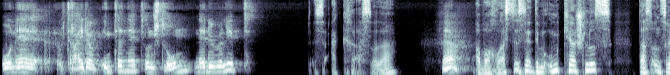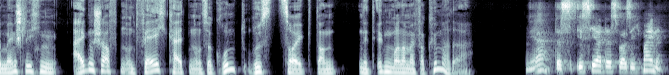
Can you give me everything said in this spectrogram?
ohne drei Tage Internet und Strom nicht überlebt. Das ist auch krass, oder? Ja. Aber heißt es nicht im Umkehrschluss, dass unsere menschlichen Eigenschaften und Fähigkeiten, unser Grundrüstzeug dann nicht irgendwann einmal verkümmert? Auch? Ja, das ist ja das, was ich meine.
